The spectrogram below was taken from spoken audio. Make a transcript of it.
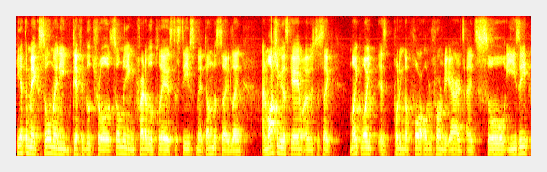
He had to make so many difficult throws, so many incredible plays to Steve Smith down the sideline. And watching this game, I was just like, Mike White is putting up four over 400 yards, and it's so easy.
